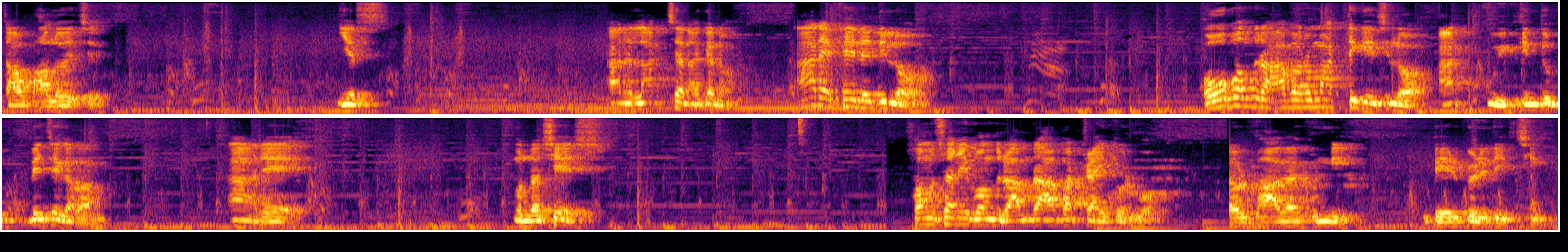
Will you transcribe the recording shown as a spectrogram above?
তাও ভালো হয়েছে। ইয়েস আরে, লাগছে না কেন? আরে, ফেলে দিল। ও বন্ধুরা, আবারও মারতে গিয়েছিল আট কুইক কিন্তু বেঁচে গেলাম। আরে। বন্ধুরা, শেষ। সমস্যা নেই বন্ধুরা আমরা আবার ট্রাই করব। ওর ভাব এখনই বের করে দিচ্ছি।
